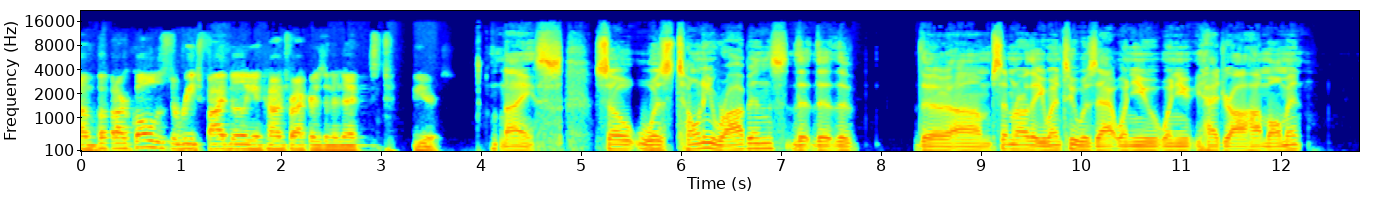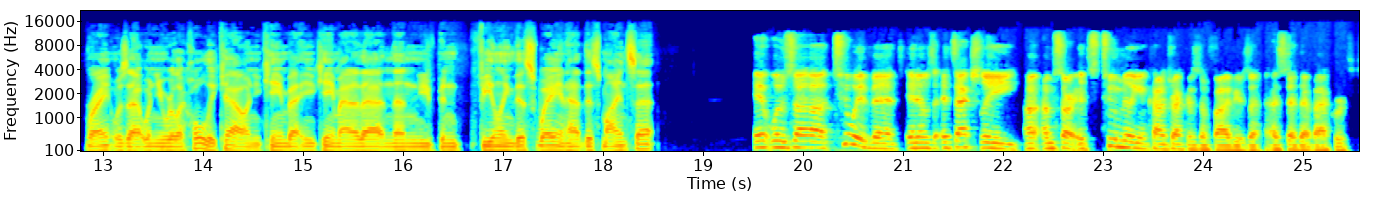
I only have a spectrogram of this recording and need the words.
Um, but our goal is to reach 5 million contractors in the next two years. Nice. So was Tony Robbins the, the, the, the um, seminar that you went to, was that when you, when you had your aha moment? Right? Was that when you were like, holy cow, and you came back, you came out of that, and then you've been feeling this way and had this mindset? It was uh, two events, and it was. It's actually. Uh, I'm sorry. It's two million contractors in five years. I, I said that backwards.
